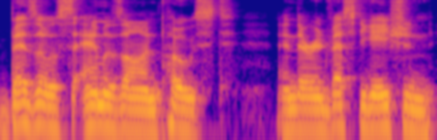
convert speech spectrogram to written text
Bezos Amazon Post and their investigation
